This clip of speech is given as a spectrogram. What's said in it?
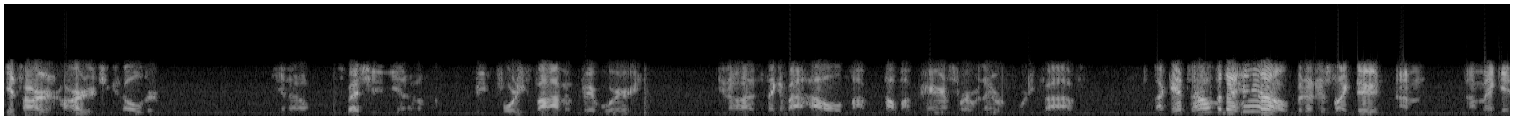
Gets harder and harder as you get older. You know especially you know be 45 in February. You know, I was thinking about how old my thought my parents were when they were 45. Like it's over the hill, but I'm just like, dude, I'm I'm making.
